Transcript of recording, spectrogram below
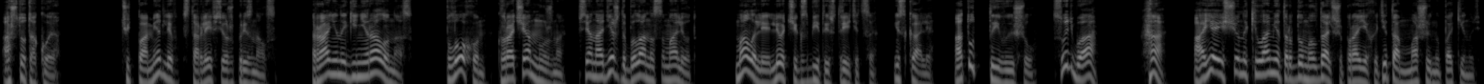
«А что такое?» Чуть помедлив, Старлей все же признался. «Раненый генерал у нас. Плох он, к врачам нужно. Вся надежда была на самолет. Мало ли, летчик сбитый встретится. Искали. А тут ты вышел. Судьба. Ха! А я еще на километр думал дальше проехать и там машину покинуть.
